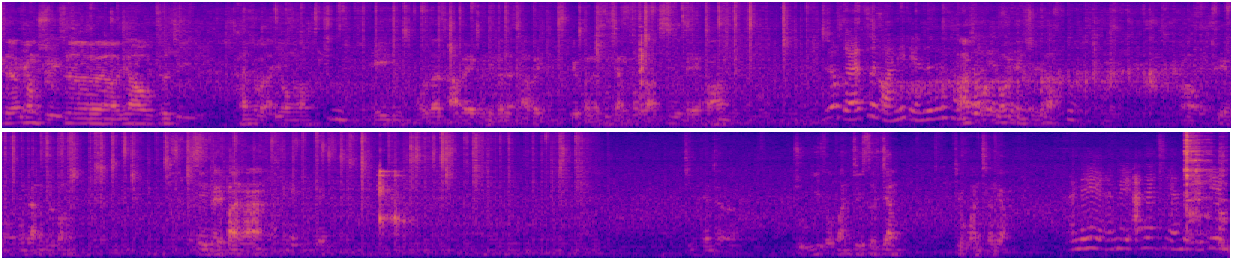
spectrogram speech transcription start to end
这个用水是要自己看出来用哦。哎，我的茶杯和你们的茶杯有可能是相同的，四杯哈。如果要吃软一点，就是放啊，多多多点水了。点水了。好，OK，我们两只吧，四杯半啊。OK。今天的煮一头饭就是这样就完成了。还没还没按下去，还没有电。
